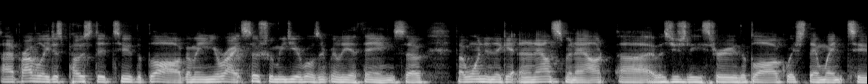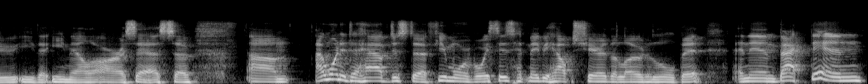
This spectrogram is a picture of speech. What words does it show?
I probably just posted to the blog. I mean, you're right. Social media wasn't really a thing. So if I wanted to get an announcement out, uh, it was usually through the blog, which then went to either email or RSS. So um, I wanted to have just a few more voices, maybe help share the load a little bit. And then back then,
